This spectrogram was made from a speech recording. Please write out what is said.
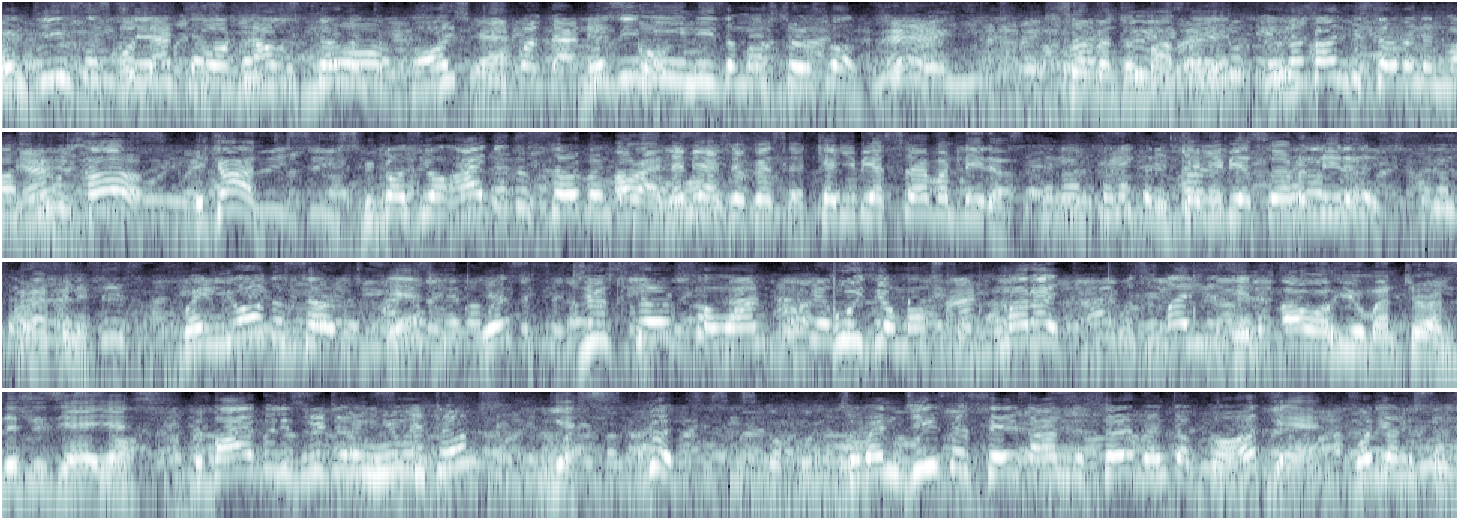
when Jesus So clearly that tells God you loves servant of more God, people than does his he mean he's a master as well? Servant and master, yeah. You can't be servant and master. Oh, he can't. Because you're either the servant All right, let me ask you a question. Can you be a servant leader? Can you be a servant leader? All right, finish. When you're the servant, Yeah. yes, you serve someone who is your master. Am I right? In our human terms, this is yeah, yes, The Bible is written in human terms? yes. Good. So when Jesus says, I'm the servant of God, Yeah. what do you understand?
